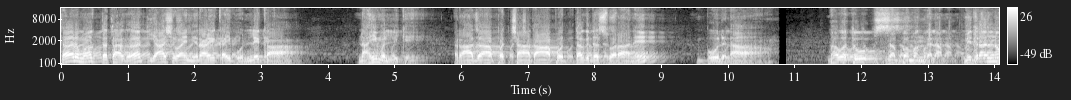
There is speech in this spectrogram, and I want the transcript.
तर मग तथागत याशिवाय निराळे काही बोलले का? नाही मल्लिके. राजा पश्चाताप दग्ध स्वराने बोलला. भवतु सब मंगला मित्रांनो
